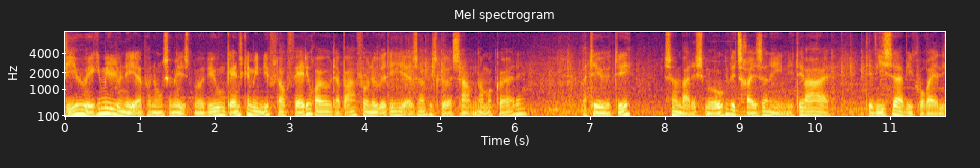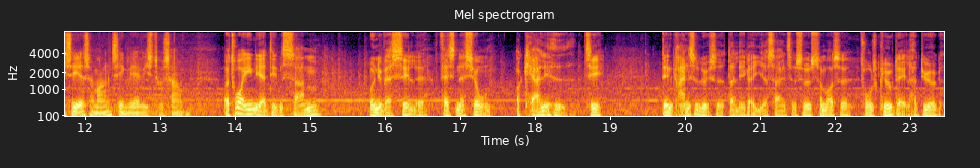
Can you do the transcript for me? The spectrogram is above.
vi er jo ikke millionærer på nogen som helst måde. Vi er jo en ganske almindelig flok fattigrøve, der bare har fundet ud af det her, og så har vi slået os sammen om at gøre det. Og det er jo det, som var det smukke ved 60'erne egentlig. Det var, at det viser, at vi kunne realisere så mange ting ved, at vi stod sammen. Og jeg tror egentlig, at det er den samme universelle fascination og kærlighed til den grænseløshed, der ligger i at sejle til søs, som også Troels Kløvedal har dyrket.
